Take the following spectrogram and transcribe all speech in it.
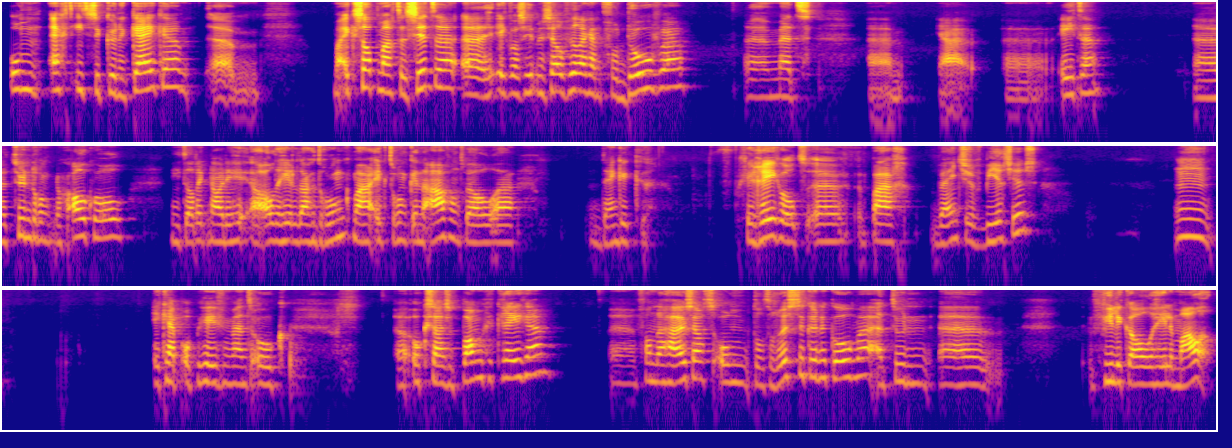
om echt iets te kunnen kijken. Um, maar ik zat maar te zitten. Uh, ik was mezelf heel erg aan het verdoven uh, met ehm, ja, eten. toen dronk ik nog alcohol. Niet dat ik nou de, al de hele dag dronk, maar ik dronk in de avond wel, denk ik, geregeld een paar wijntjes of biertjes. Mm. Ik heb op een gegeven moment ook uh, pam gekregen uh, van de huisarts om tot rust te kunnen komen. En toen uh, viel ik al helemaal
